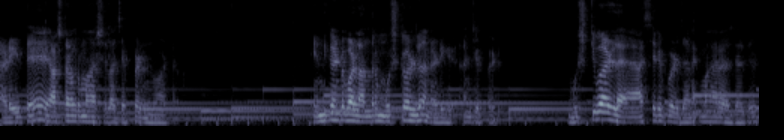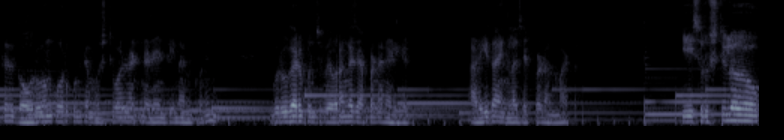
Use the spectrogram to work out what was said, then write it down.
అడిగితే అష్టావకర మహర్షి ఇలా చెప్పాడు అనమాట ఎందుకంటే వాళ్ళందరూ ముష్టోళ్ళు అని అడిగా అని చెప్పాడు. ముష్టి వాళ్ళ ఆశ్చర్యపోయాడు జనక మహారాజు అదేంటది గౌరవం కోరుకుంటే ముష్టి వాళ్ళు అంటున్నాడు ఏంటి అని అనుకుని గురువుగారు కొంచెం వివరంగా చెప్పండి అని అడిగాడు. అడిగితే ఆయన ఇలా చెప్పాడు అనమాట ఈ సృష్టిలో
